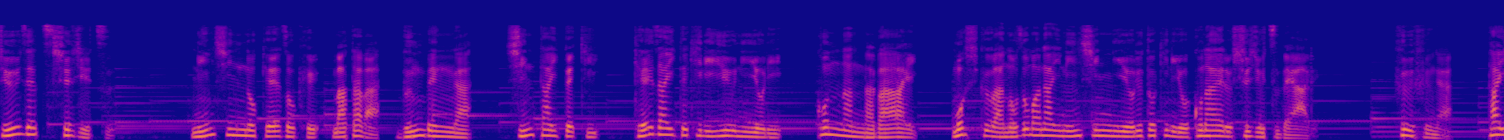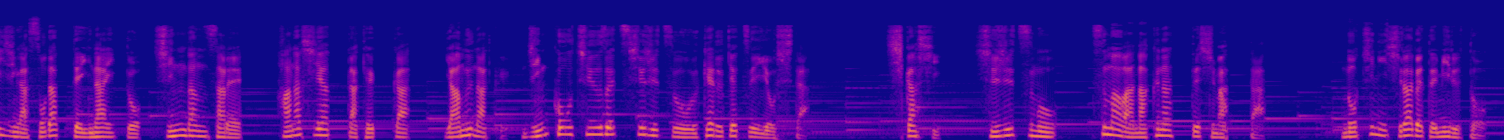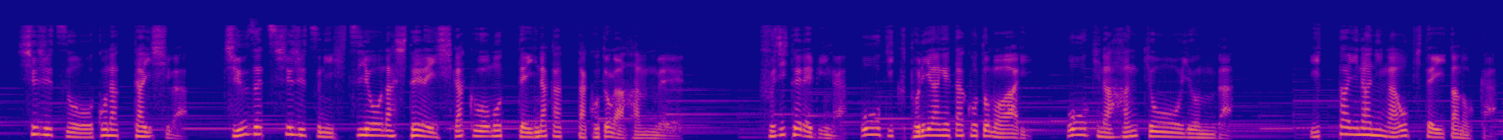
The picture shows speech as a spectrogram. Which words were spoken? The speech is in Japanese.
中絶手術。妊娠の継続または分娩が身体的経済的理由により困難な場合もしくは望まない妊娠による時に行える手術である。夫婦が胎児が育っていないと診断され話し合った結果やむなく人工中絶手術を受ける決意をした。しかし手術後妻は亡くなってしまった。後に調べてみると手術を行った医師は中絶手術に必要な指定医資格を持っていなかったことが判明。フジテレビが大きく取り上げたこともあり大きな反響を呼んだ。一体何が起きていたのか。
